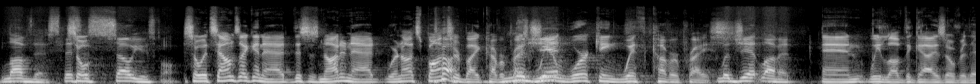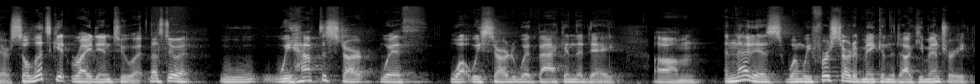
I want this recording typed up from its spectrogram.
Love this. This So- is so useful. So it sounds like an ad. This is not an ad. We're not sponsored by CovrPrice. Legit. We're working with CovrPrice. Legit love it. And we love the guys over there. So let's get right into it. Let's do it. We have to start with what we started with back in the day. Um, and that is when we first started making the documentary,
